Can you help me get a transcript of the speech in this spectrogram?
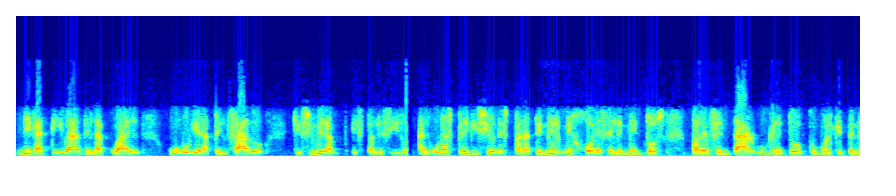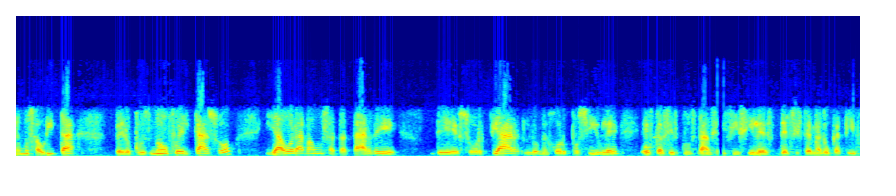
negativa de la cual uno hubiera pensado que se hubieran establecido algunas previsiones para tener mejores elementos para enfrentar un reto como el que tenemos ahorita, pero pues no fue el caso y ahora vamos a tratar de, de sortear lo mejor posible estas circunstancias difíciles del sistema educativo.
